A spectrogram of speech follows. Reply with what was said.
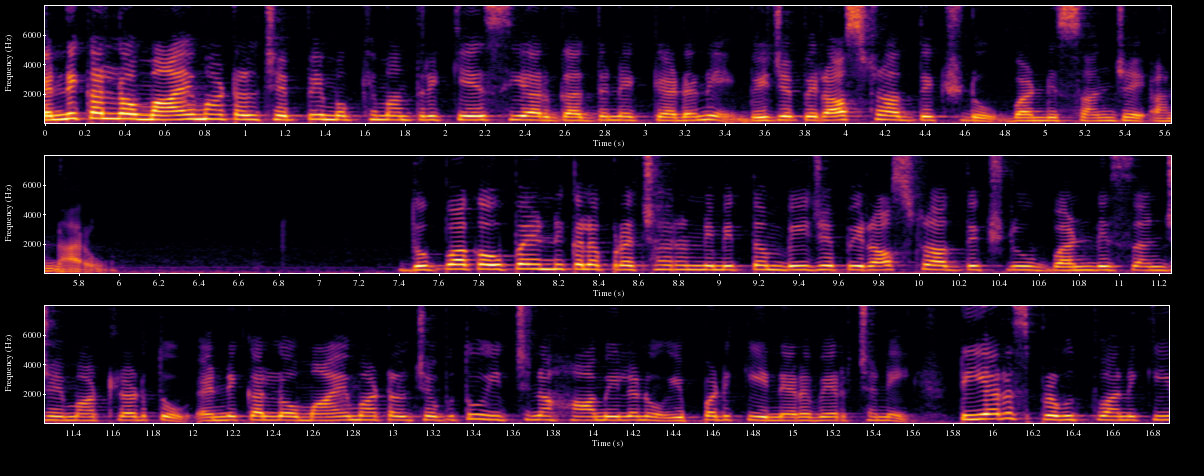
ఎన్నికల్లో మాయమాటలు చెప్పి ముఖ్యమంత్రి కేసీఆర్ గద్దెనెక్కాడని బీజేపీ రాష్ట్ర అధ్యక్షుడు బండి సంజయ్ అన్నారు. దుబ్బాక ఉప ఎన్నికల ప్రచారం నిమిత్తం బీజేపీ రాష్ట్ర అధ్యక్షుడు బండి సంజయ్ మాట్లాడుతూ ఎన్నికల్లో మాయమాటలు చెబుతూ ఇచ్చిన హామీలను ఇప్పటికీ నెరవేర్చని టీఆర్ఎస్ ప్రభుత్వానికి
